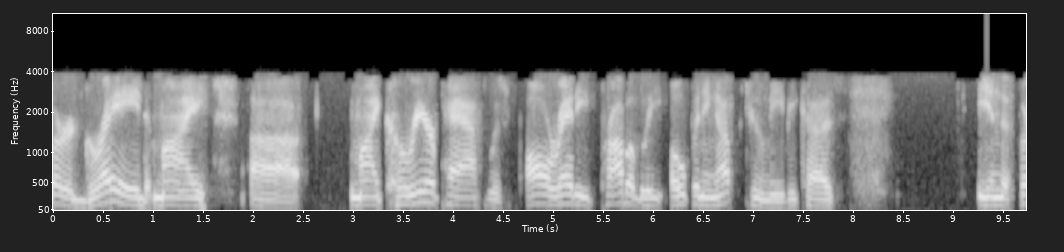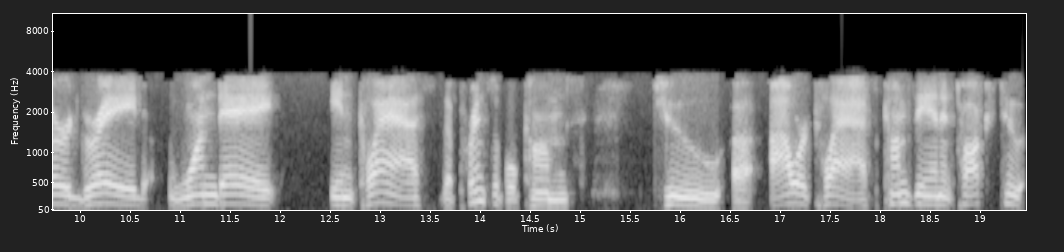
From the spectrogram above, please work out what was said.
third grade, my uh, my career path was already probably opening up to me because in the third grade, one day in class, the principal comes to uh, our class, comes in and talks to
